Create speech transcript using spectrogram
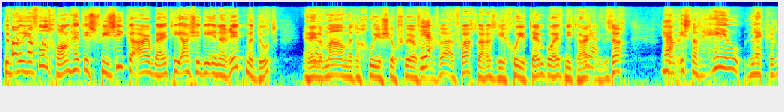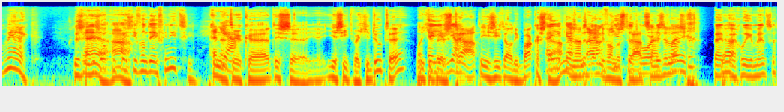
bedoel, Je voelt gewoon, het is fysieke arbeid die als je die in een ritme doet. En helemaal met een goede chauffeur van Ja. vra- vrachtwagens die een goede tempo heeft, niet te hard, Ja. niet te zacht. Ja. Dan is dat heel lekker werk. Dus het Ja, is ook een ja. kwestie van definitie. En Ja. natuurlijk, eh, het is, eh, je, je ziet wat je doet, hè? Want je En bent ja. straat en je ziet al die bakken staan. En, aan het einde van de straat zijn ze leeg. Bij, Ja. bij goede mensen.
